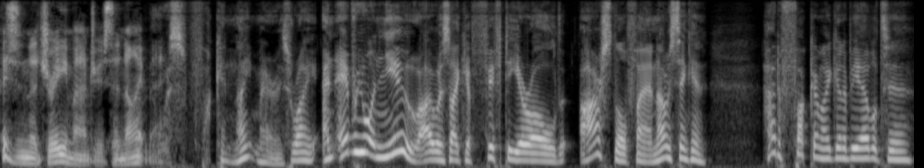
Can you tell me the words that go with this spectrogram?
This isn't a dream, Andrew. It's a nightmare. It was fucking nightmares, right? And everyone knew I was like a 50 year old Arsenal fan. I was thinking, how the fuck am I going to be able to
